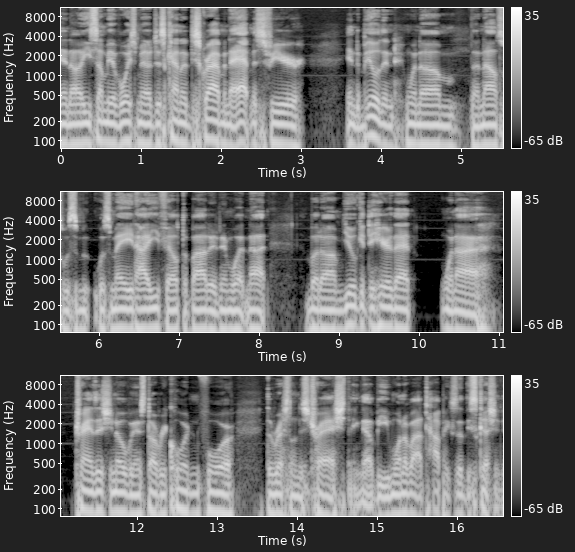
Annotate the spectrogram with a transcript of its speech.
and uh, he sent me a voicemail just kind of describing the atmosphere in the building when um the announcement was was made, how he felt about it and whatnot. But um you'll get to hear that when I transition over and start recording for the wrestling is trash thing. That'll be one of our topics of discussion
